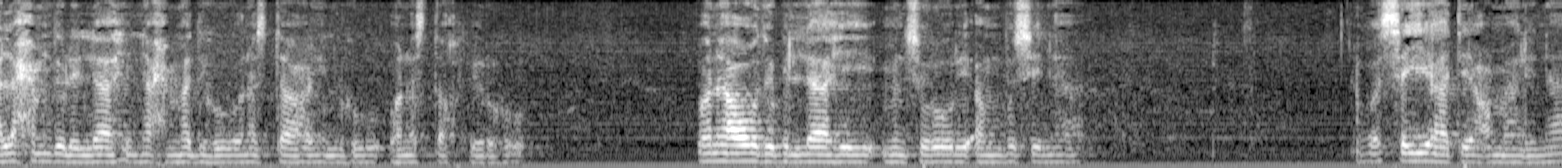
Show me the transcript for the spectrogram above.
الحمد لله نحمده ونستعينه ونستغفره ونعوذ بالله من شرور أنفسنا وسيئات أعمالنا.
